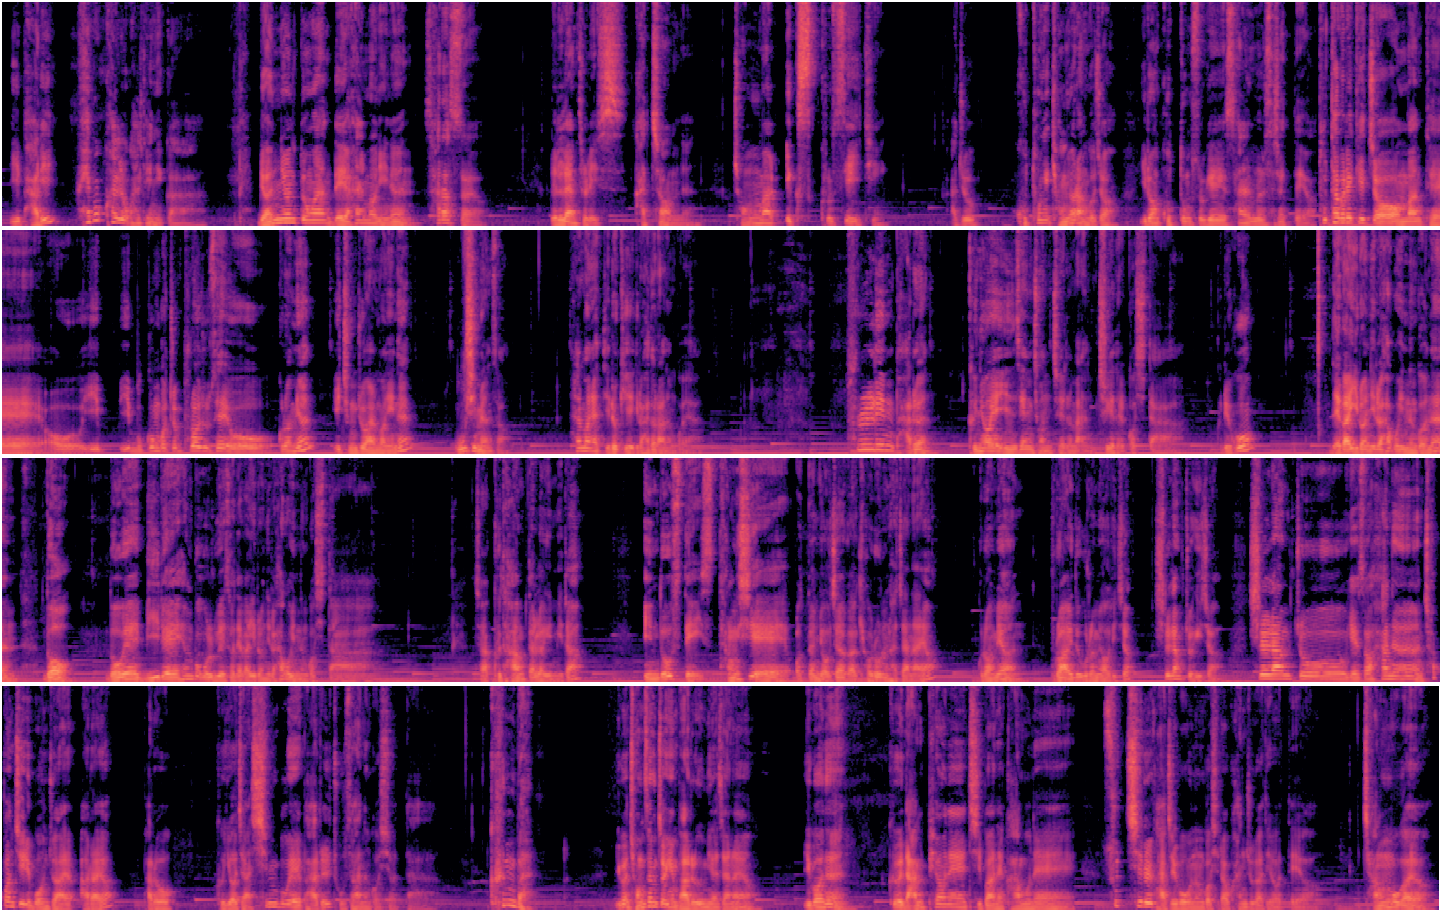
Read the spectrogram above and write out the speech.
이 발이 회복하려고 할 테니까 몇 년 동안 내 할머니는 살았어요. relentless, 가차없는, 정말 excruciating, 아주 고통이 격렬한 거죠. 이런 고통 속의 삶을 사셨대요. 부탁을 했겠죠, 엄마한테. 어, 이, 이 묶은 것 좀 풀어주세요. 그러면 이 증조 할머니는 우시면서 할머니한테 이렇게 얘기를 하더라는 거야. 풀린 발은 그녀의 인생 전체를 망치게 될 것이다. 그리고 내가 이런 일을 하고 있는 거는 너, 너의 미래의 행복을 위해서 내가 이런 일을 하고 있는 것이다. 자, 그 다음 단락입니다. In those days, 당시에 어떤 여자가 결혼을 하잖아요? 그러면, 브라이드 그러면 어디죠? 신랑 쪽이죠. 신랑 쪽에서 하는 첫 번째 일이 뭔지 알- 알아요? 바로 그 여자 신부의 발을 조사하는 것이었다. 큰 발. 이건 정상적인 발을 의미하잖아요. 이거는 그 남편의 집안의 가문에 수치를 가지고 오는 것이라고 간주가 되었대요. 장모가요.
